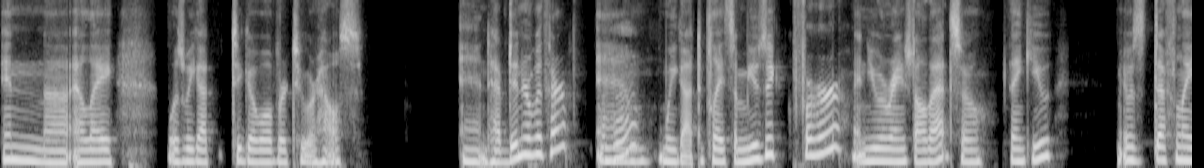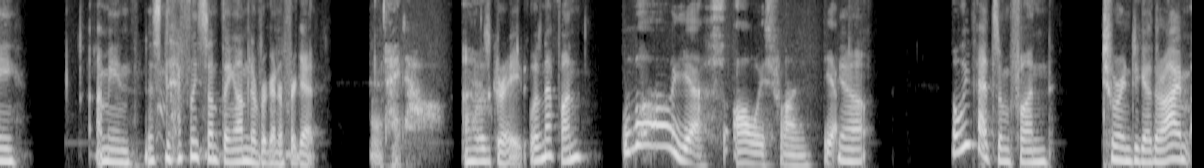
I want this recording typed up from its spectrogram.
in uh, LA was we got to go over to her house and have dinner with her. And we got to play some music for her, and you arranged all that. So thank you. It was definitely, I mean, it's definitely something I'm never going to forget. I know. Oh, it was great. Wasn't that fun? Well, yes, always fun. Yeah. Yeah. Well, we've had some fun touring together. I'm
